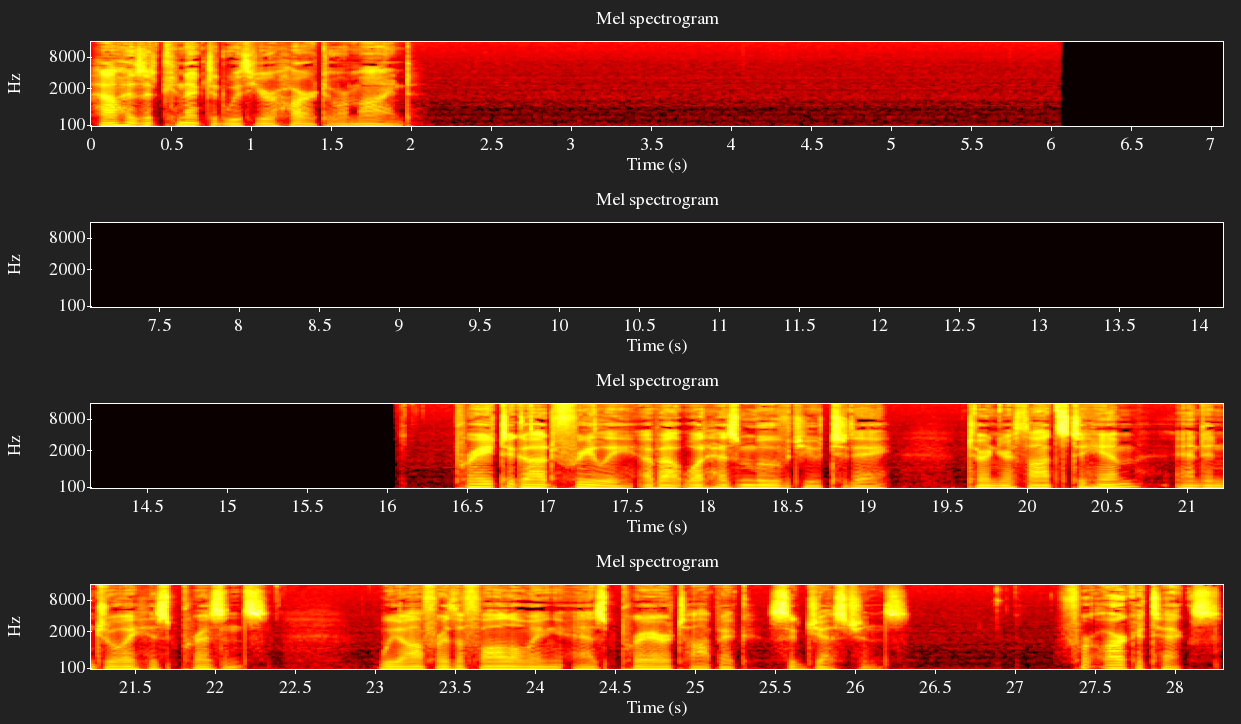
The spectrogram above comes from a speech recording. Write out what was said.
How has it connected with your heart or mind? Pray to God freely about what has moved you today. Turn your thoughts to Him and enjoy His presence. We offer the following as prayer topic suggestions for architects,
